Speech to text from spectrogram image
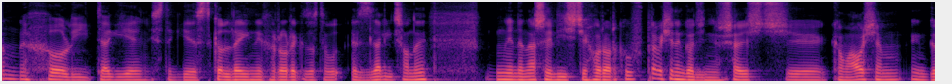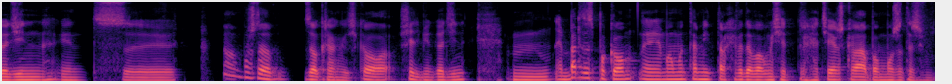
Unholy. Tak jest, tak jest. Kolejny horrorek został zaliczony na naszej liście horrorków. Prawie 7 godzin, 6,8 godzin, więc yy, no, można zaokrąglić koło 7 godzin. Mm, Bardzo spoko. Yy, Momentami trochę wydawało mi się trochę ciężko, albo może też w-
